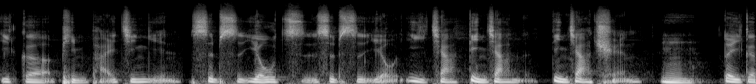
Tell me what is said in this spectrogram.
一个品牌经营是不是优质，是不是有溢价定价定价权？嗯。对一个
